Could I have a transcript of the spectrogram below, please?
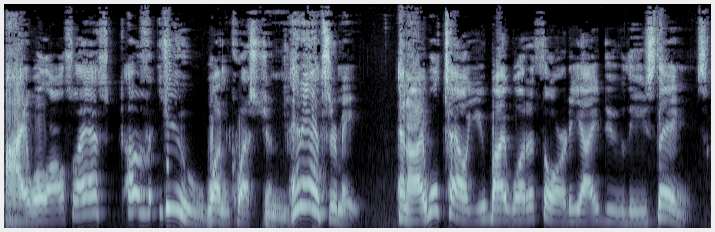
I will also ask of you one question and answer me, and I will tell you by what authority I do these things.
